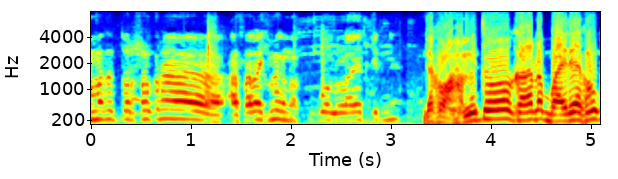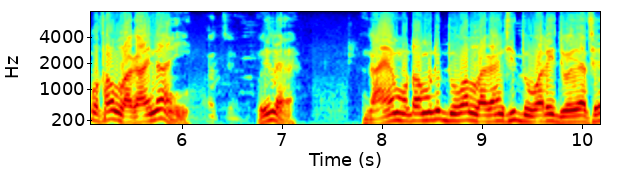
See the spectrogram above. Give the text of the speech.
আমাদের দর্শকরা আশা রাখবে না লড়াইয়ের জন্য। দেখো আমি তো কারাটা বাইরে এখন কোথাও লাগাই নাই। আচ্ছা। বুঝলে? গায়ে মোটামুটি দুবার লাগাইছি দুবারই জয় আছে।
